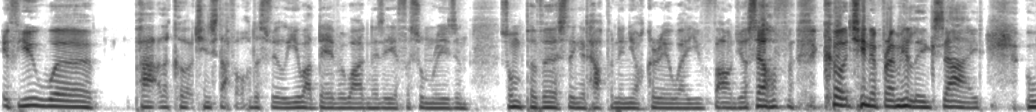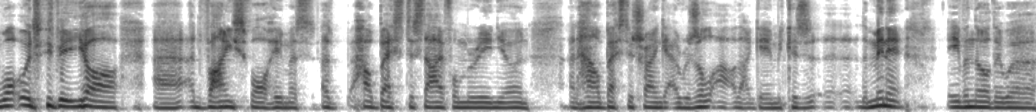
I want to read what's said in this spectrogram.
if you were part of the coaching staff at Huddersfield, you had David Wagner's here for some reason. Some perverse thing had happened in your career where you found yourself coaching a Premier League side. What would be your uh, advice for him as, as, how best to stifle Mourinho and, and how best to try and get a result out of that game? Because at the minute, even though they were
